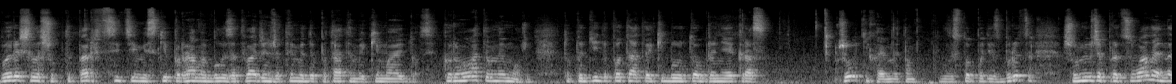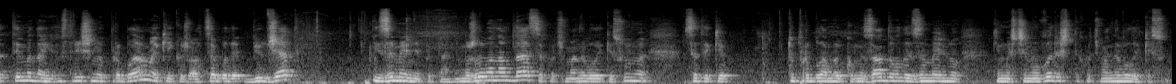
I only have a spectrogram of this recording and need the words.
вирішили, щоб тепер всі ці міські програми були затверджені вже тими депутатами, які мають досвід. Коригувати вони можуть. Тобто ті депутати, які будуть обрані якраз в жовтні, хай вони там в листопаді зберуться, що вони вже працювали над тими найгострішими проблемами, які я кажу, а це буде бюджет і земельні питання. Можливо, нам вдасться, хоч в мене великі суми, все-таки ту проблему, яку ми задували, земельну, якимось чином вирішити, хоч в мене великі суми.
